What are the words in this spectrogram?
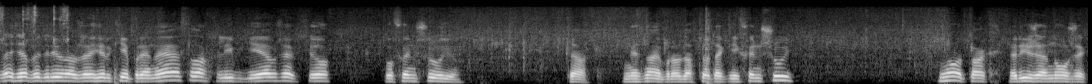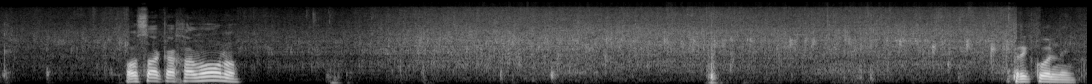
Леся Петрівна вже гірки принесла, хліб є вже, все по феншую. Так, не знаю, правда, хто такий феншуй. Ну так, ріже ножик Осака Хамоно. Прикольненько.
